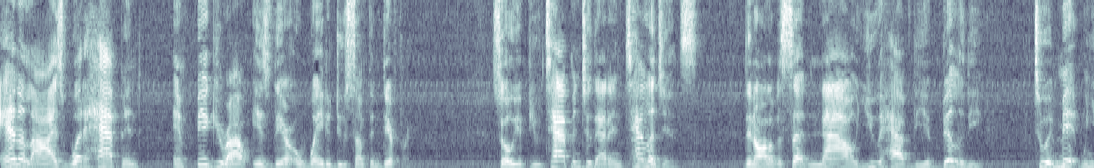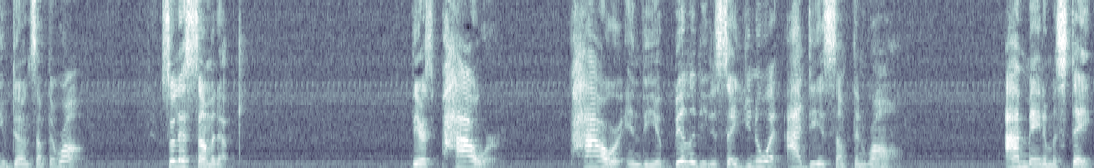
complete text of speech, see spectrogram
analyze what happened and figure out is there a way to do something different. So if you tap into that intelligence, then all of a sudden now you have the ability to admit when you've done something wrong. So let's sum it up. There's power, power in the ability to say, you know what, I did something wrong. I made a mistake.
